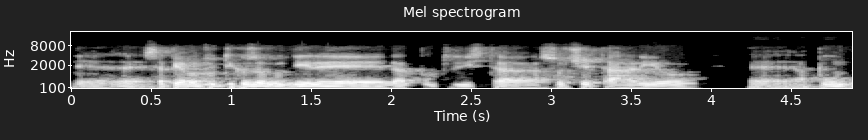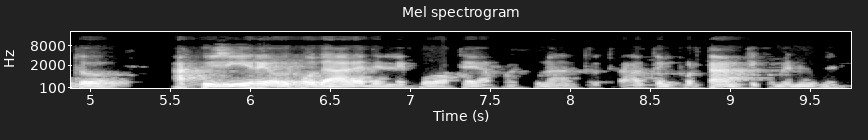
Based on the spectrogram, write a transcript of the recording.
eh, sappiamo tutti cosa vuol dire dal punto di vista societario eh, appunto acquisire o, o, dare delle quote a qualcun altro, tra l'altro importanti come numeri.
